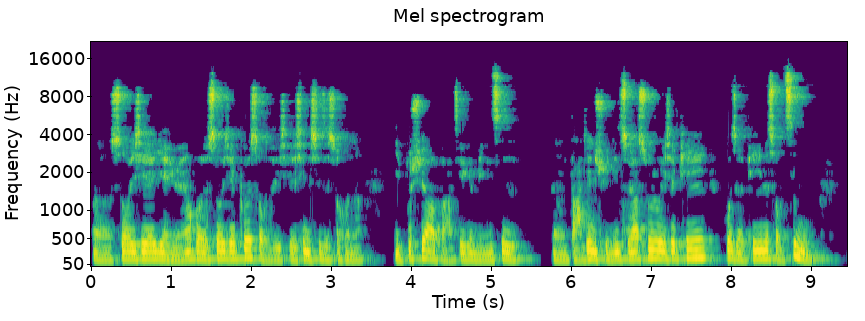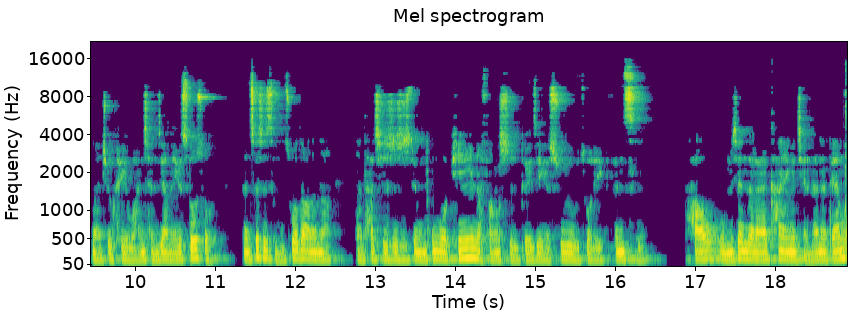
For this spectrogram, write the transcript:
呃，搜一些演员或者搜一些歌手的一些信息的时候呢，你不需要把这个名字，嗯，打进去，你只要输入一些拼音或者拼音的首字母，那就可以完成这样的一个搜索。那这是怎么做到的呢？那它其实是用通过拼音的方式对这个输入做了一个分词。好，我们现在来看一个简单的 demo。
